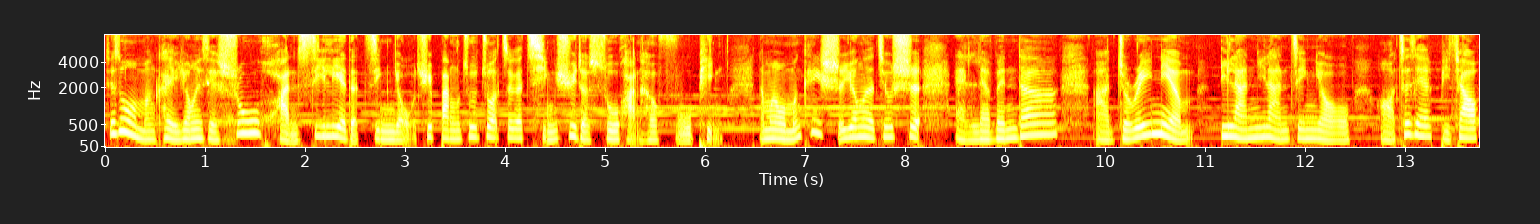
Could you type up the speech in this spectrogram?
就是我们可以用一些舒缓系列的精油去帮助做这个情绪的舒缓和抚平。那么我们可以使用的就是哎，lavender 啊 यम 依兰依兰精油哦，这些比较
